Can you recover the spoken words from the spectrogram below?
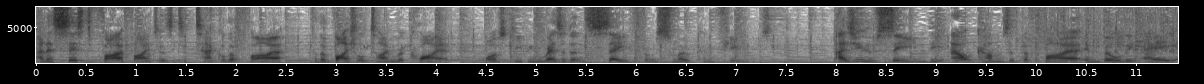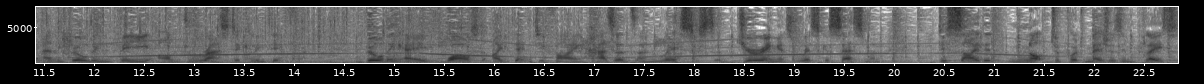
and assist firefighters to tackle the fire for the vital time required, whilst keeping residents safe from smoke and fumes. As you have seen, the outcomes of the fire in Building A and Building B are drastically different. Building A, whilst identifying hazards and risks during its risk assessment, decided not to put measures in place,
